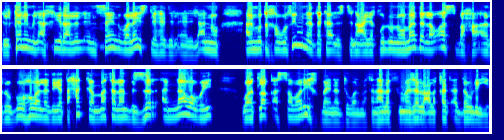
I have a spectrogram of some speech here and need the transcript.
الكلمة الأخيرة للإنسان وليس لهذه الآلة لأنه المتخوفين من الذكاء الاصطناعي يقولون وماذا لو أصبح الروبو هو الذي يتحكم مثلا بالزر النووي واطلاق الصواريخ بين الدول مثلا هذا في مجال العلاقات الدولية.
